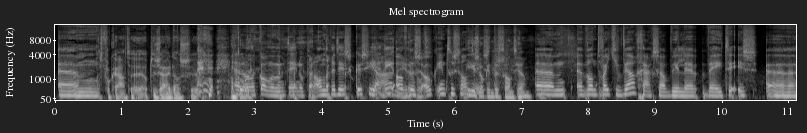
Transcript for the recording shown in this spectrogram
Ehm, Advocaat eh, op de Zuidas. eh, ja, kantoor. dan komen we meteen op een andere discussie, Ja, die nee, overigens ook interessant Die is is. ook interessant, ja. Ehm, eh, want wat je wel graag zou willen weten is. eh,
